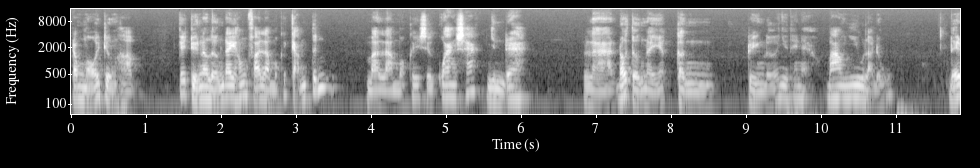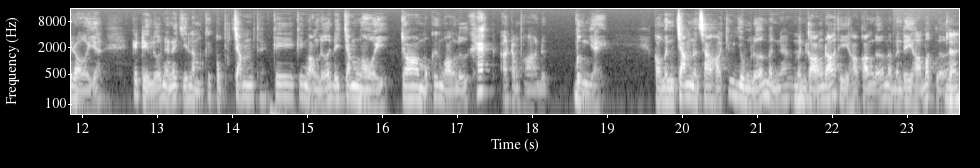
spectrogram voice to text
Trong mỗi trường hợp, cái truyền năng lượng đây không phải là một cái cảm tính, mà là một cái sự quan sát, nhìn ra là đối tượng này cần truyền lửa như thế nào, bao nhiêu là đủ. Để rồi cái truyền lửa này nó chỉ là một cái cục châm cái cái ngọn lửa để châm ngồi cho một cái ngọn lửa khác ở trong họ được bừng dậy còn mình châm làm sao họ cứ dùng lửa mình á, mình còn đó thì họ còn lửa mà mình đi họ mất lửa. Đấy.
